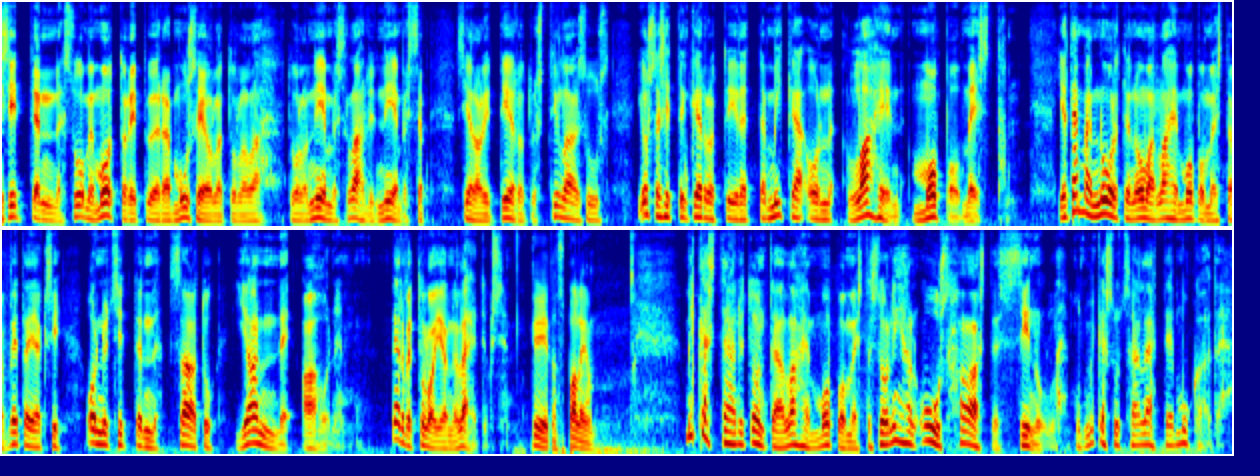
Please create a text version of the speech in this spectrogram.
sitten Suomen moottoripyörän museolla tuolla, tuolla Niemessä, Lahden Niemessä, siellä oli tiedotustilaisuus, jossa sitten kerrottiin, että mikä on Lahen mopomesta. Ja tämän nuorten oman Lahen mopomestan vetäjäksi on nyt sitten saatu Janne Ahonen. Tervetuloa Janne lähetykseen. Kiitos paljon. Mikäs tämä nyt on tämä Lahen mopomesta? Se on ihan uusi haaste sinulle, mutta mikä sut saa lähteä mukaan tähän?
